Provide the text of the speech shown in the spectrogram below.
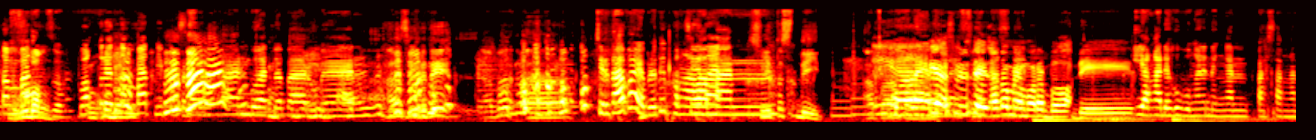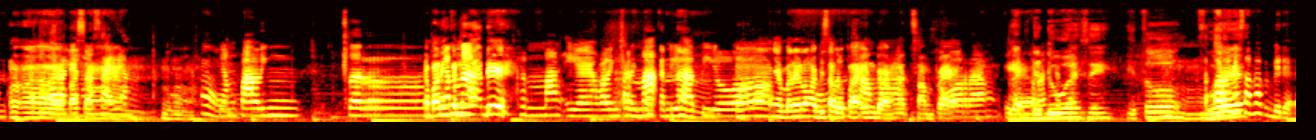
tempat waktu dan tempat di persilakan buat Bapak Ruben Ah, berarti apa? eh, cerita apa ya berarti pengalaman sweetest date. Apa? Iya. apa? Iya, sweet date atau memorable date. yang ada hubungannya dengan pasangan Eh, atau orang yang sayang Hmm. yang paling ter Yang paling kena deh. kenang iya yang paling, Paling kena di terkenang. hati lo Hmm, yang paling lo nggak bisa lupain sama banget sampai- Iya. Ada dua sih. Itu gue orangnya sama apa beda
